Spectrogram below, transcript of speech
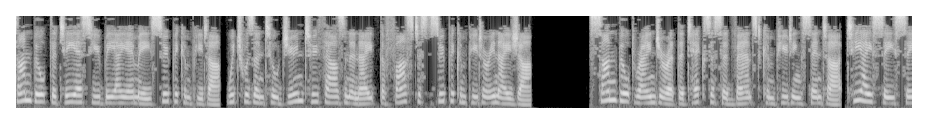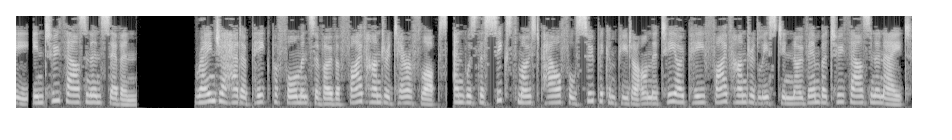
Sun built the TSUBAME supercomputer, which was until June 2008 the fastest supercomputer in Asia. Sun built Ranger at the Texas Advanced Computing Center in 2007. Ranger had a peak performance of over 500 teraflops, and was the sixth most powerful supercomputer on the TOP 500 list in November 2008.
